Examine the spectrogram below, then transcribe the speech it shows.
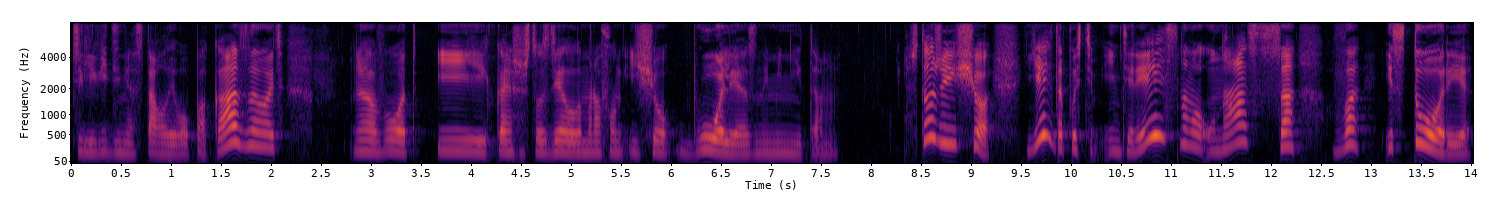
телевидение стало его показывать, вот, и, конечно, что сделало марафон еще более знаменитым. Что же еще есть, допустим, интересного у нас в истории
